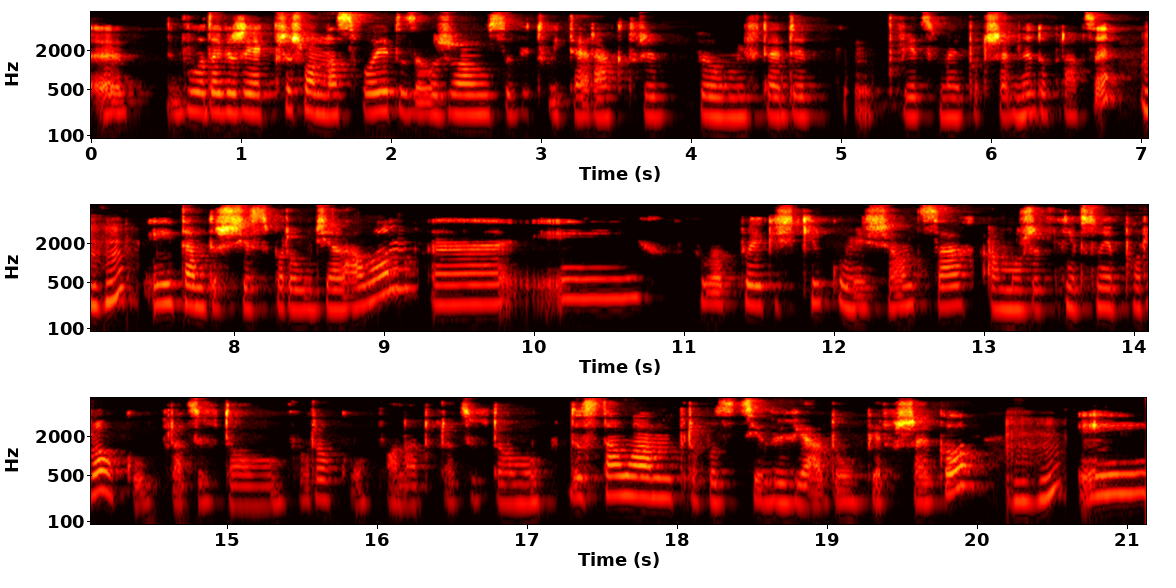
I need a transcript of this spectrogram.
E, Było tak, że jak przeszłam na swoje, to założyłam sobie Twittera, który był mi wtedy powiedzmy potrzebny do pracy. Mhm. I tam też się sporo udzielałam. e, I chyba po jakichś kilku miesiącach, a może nie w sumie po roku pracy w domu, po roku ponad pracy w domu, dostałam propozycję wywiadu pierwszego. Mhm. I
